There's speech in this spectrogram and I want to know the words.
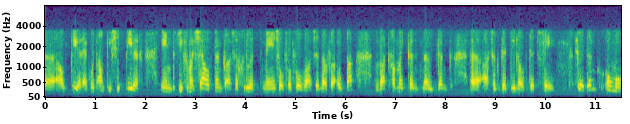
uh hanteer? Ek moet antisipeer en bietjie vir myself dink as 'n groot mens of 'n volwassene of 'n oupa, wat gaan my kind nou dink uh, as ek dit doen of dit sê? So ek dink om uh,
